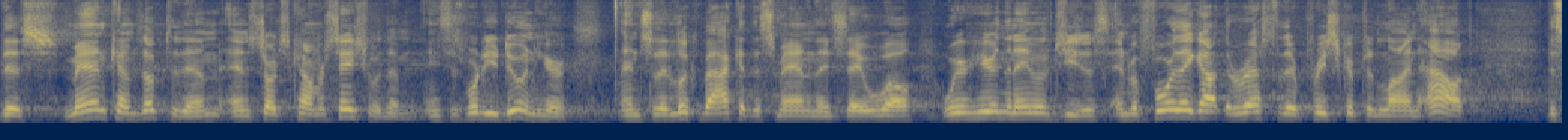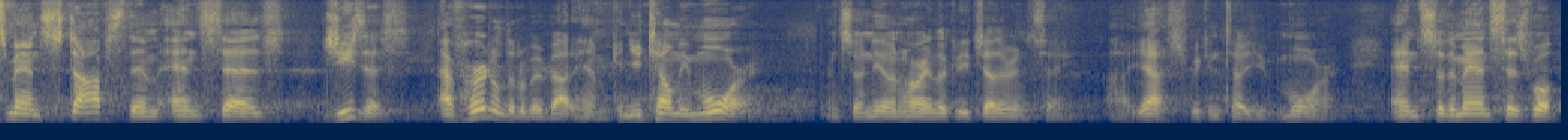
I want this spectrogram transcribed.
this man comes up to them and starts a conversation with them. And he says, What are you doing here? And so they look back at this man and they say, Well, we're here in the name of Jesus. And before they got the rest of their prescripted line out, this man stops them and says, Jesus, I've heard a little bit about him. Can you tell me more? And so Anil and Hari look at each other and say, uh, Yes, we can tell you more. And so the man says, Well,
